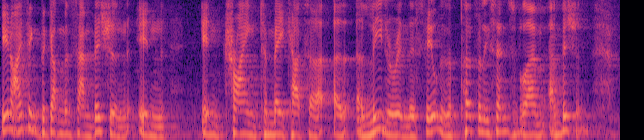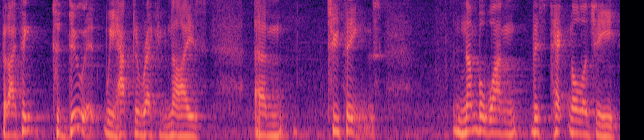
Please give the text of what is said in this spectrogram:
you know, I think the government's ambition in in trying to make us a, a, a leader in this field is a perfectly sensible am- ambition. But I think to do it, we have to recognise um, two things. Number one, this technology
